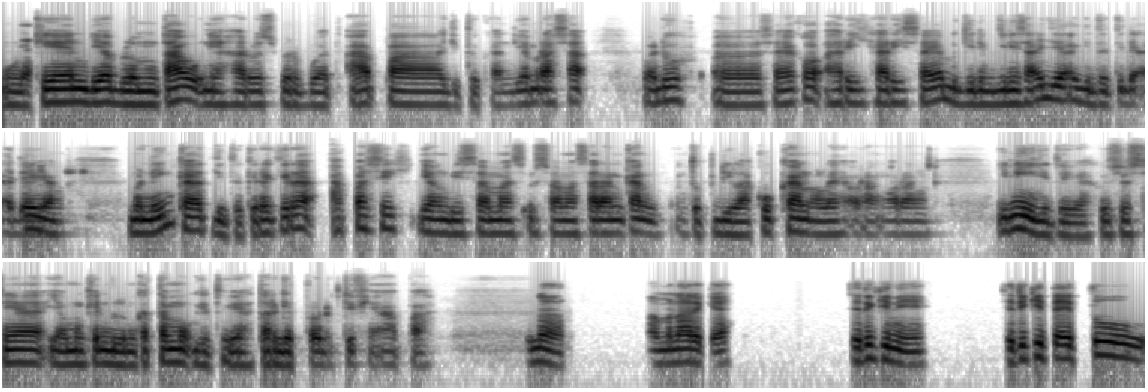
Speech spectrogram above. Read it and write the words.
Mungkin ya. dia belum tahu nih harus berbuat apa gitu kan. Dia merasa waduh, uh, saya kok hari-hari saya begini-begini saja gitu, tidak ada hmm. yang meningkat gitu. Kira-kira apa sih yang bisa Mas Usama sarankan untuk dilakukan oleh orang-orang ini gitu ya khususnya yang mungkin belum ketemu gitu ya target produktifnya apa. Benar. Nah, menarik ya. Jadi gini jadi kita itu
